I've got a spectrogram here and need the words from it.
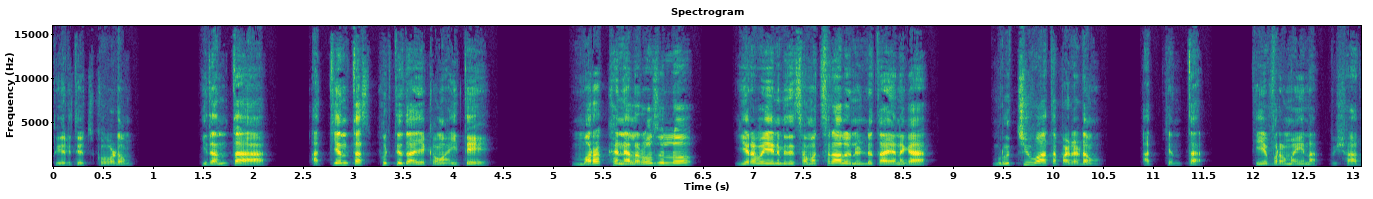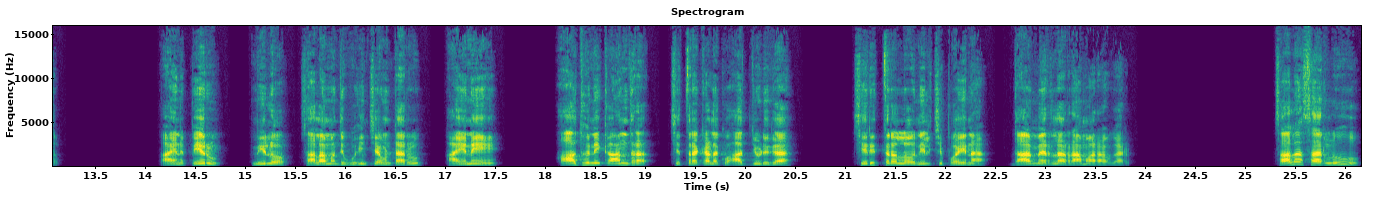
పేరు తెచ్చుకోవడం ఇదంతా అత్యంత స్ఫూర్తిదాయకం అయితే మరొక్క నెల రోజుల్లో ఇరవై ఎనిమిది సంవత్సరాలు నిండుతాయనగా మృత్యువాత పడడం అత్యంత తీవ్రమైన విషాదం. ఆయన పేరు మీలో చాలామంది ఊహించే ఉంటారు. ఆయనే ఆధునికాంధ్ర చిత్రకళకు ఆద్యుడిగా చరిత్రలో నిలిచిపోయిన దామెర్ల రామారావు గారు. చాలాసార్లు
